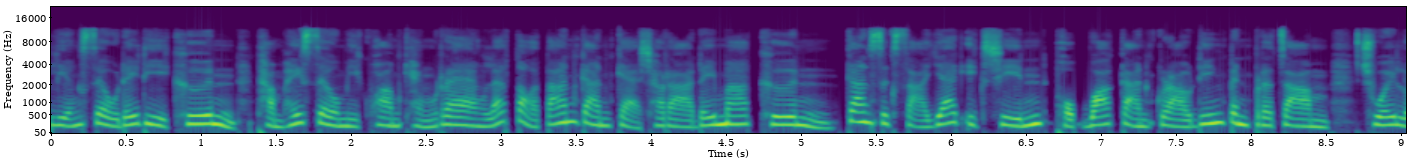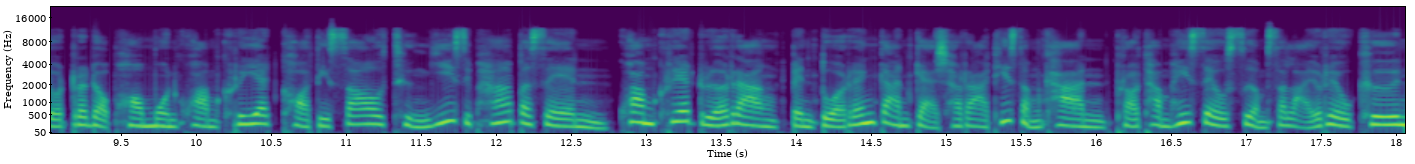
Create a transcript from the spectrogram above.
เลี้ยงเซลล์ได้ดีขึ้นทำให้เซลล์มีความแข็งแรงและต่อต้านการแก่ชราได้มากขึ้น การศึกษาแยกอีกชิ้น พบว่าการกราวดิ้งเป็นประจำ ช่วยลดระดับฮอร์โมนความเครียดคอร์ติซอลถึง 25%ความเครียดเรื้อรังเป็นตัวเร่งการแก่ชราที่สำคัญ เพราะทำให้เซลล์เสื่อมสลายเร็วขึ้น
